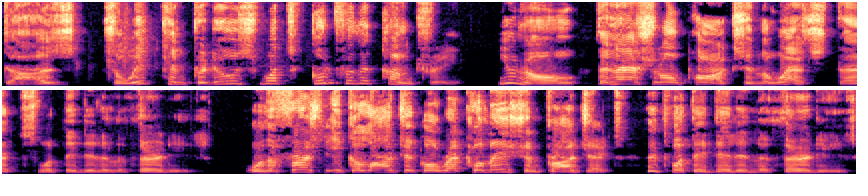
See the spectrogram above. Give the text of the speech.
does, so it can produce what's good for the country. You know, the national parks in the West, that's what they did in the 30s. Or the first ecological reclamation projects, that's what they did in the 30s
